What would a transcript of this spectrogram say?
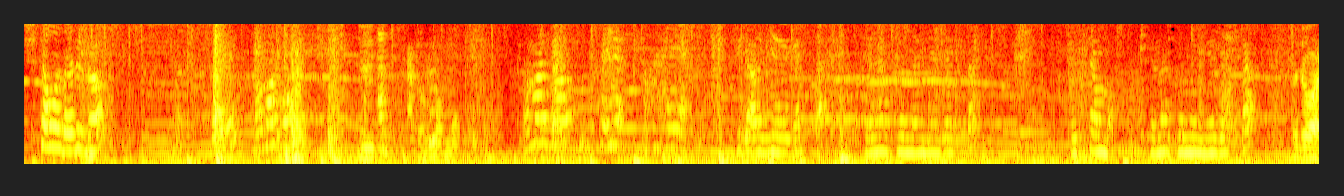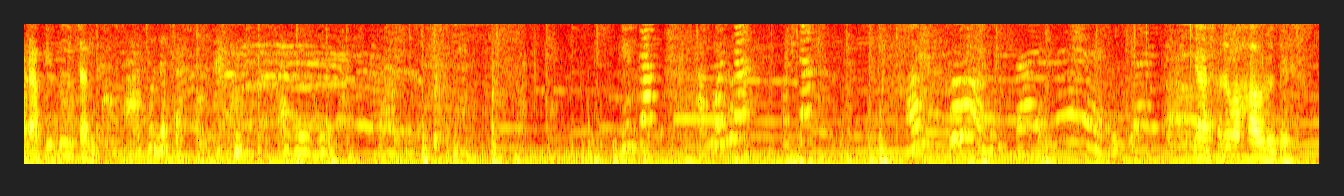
下は誰だ誰卵あ、あく違う匂いがした背中の匂いがした？こっちゃんも背中の匂いがした？それはラピブーちゃんですあ、そうだった。あ、そうです。ゆうちゃん、あ、こんちゃん、こんちゃん。あっくん、痛いね。痛いね。いやそれはハウルです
